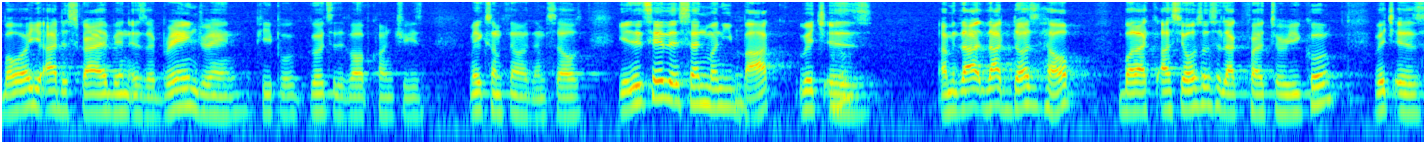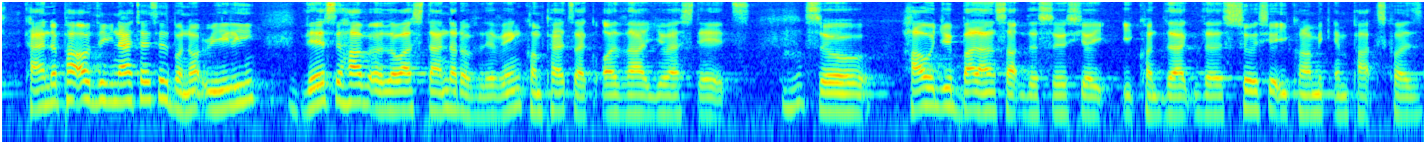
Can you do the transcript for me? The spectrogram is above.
But what you are describing is a brain drain. People go to developed countries, make something of themselves. You did say they send money back, which Mm-hmm. is, I mean, that, that does help. But like, as you also said, like Puerto Rico, which is kind of part of the United States, but not really, they still have a lower standard of living compared to like other U.S. states. Mm-hmm. So how would you balance out the socio the, the socio-economic impacts? Because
